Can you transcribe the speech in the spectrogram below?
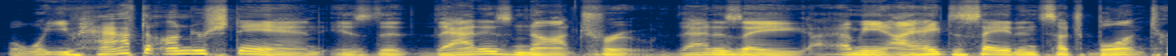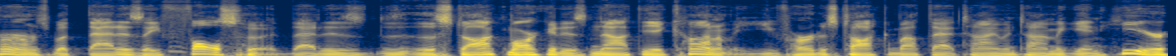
But what you have to understand is that that is not true. That is a, I mean, I hate to say it in such blunt terms, but that is a falsehood. That is, the, stock market is not the economy. You've heard us talk about that time and time again here.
